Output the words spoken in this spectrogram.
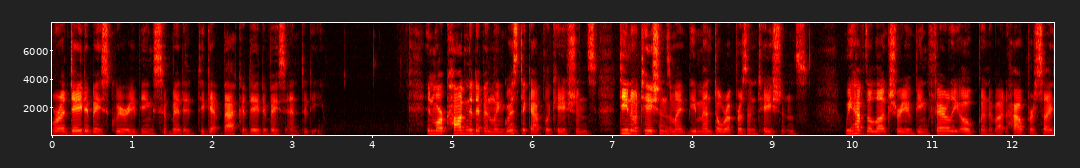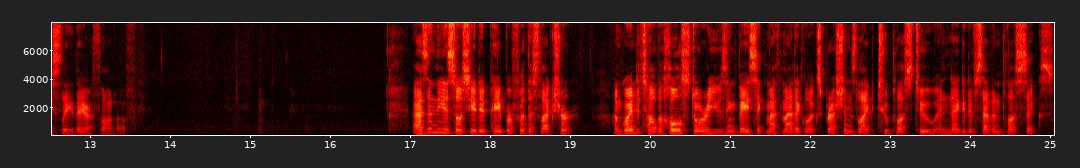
or a database query being submitted to get back a database entity. In more cognitive and linguistic applications, denotations might be mental representations. We have the luxury of being fairly open about how precisely they are thought of. As in the associated paper for this lecture, I'm going to tell the whole story using basic mathematical expressions like 2 plus 2 and negative 7 plus 6.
